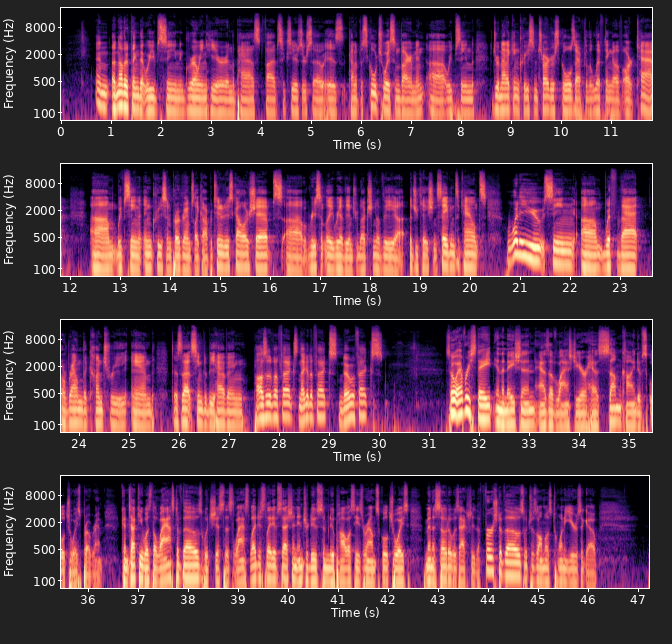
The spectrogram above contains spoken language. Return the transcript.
And another thing that we've seen growing here in the past five, six years or so is kind of the school choice environment. Uh, we've seen a dramatic increase in charter schools after the lifting of our cap. Um, we've seen an increase in programs like opportunity scholarships. Uh, recently, we had the introduction of the uh, education savings accounts. What are you seeing um, with that around the country, and does that seem to be having positive effects, negative effects, no effects? So, every state in the nation as of last year has some kind of school choice program. Kentucky was the last of those, which just this last legislative session introduced some new policies around school choice. Minnesota was actually the first of those, which was almost 20 years ago.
